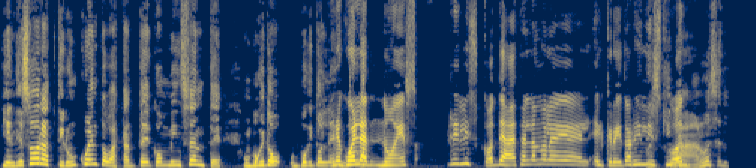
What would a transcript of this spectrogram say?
y en 10 horas tiró un cuento bastante convincente, un poquito, un poquito lento. Recuerda, no es Ridley Scott, deja de estar dándole el, el crédito a Ridley Pues que, Scott. mano, es el,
